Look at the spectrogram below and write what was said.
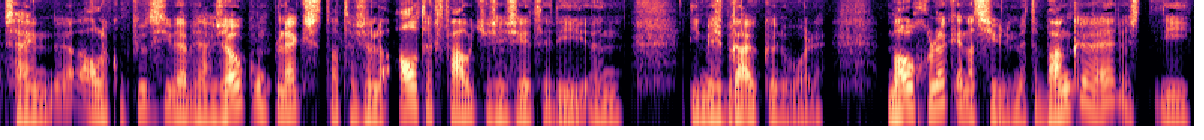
zijn eh, alle computers die we hebben zijn zo complex dat er zullen altijd foutjes in zitten die, een, die misbruikt kunnen worden. Mogelijk, en dat zien nu met de banken, hè, dus die,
